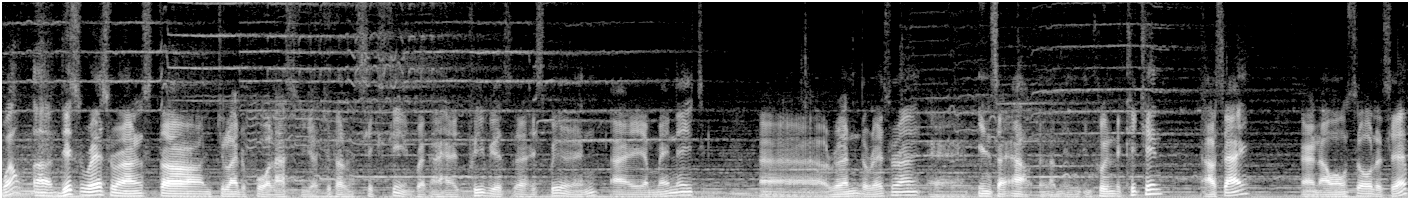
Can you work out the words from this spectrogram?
Well, uh, this restaurant started July the 4th last year, 2016, but I had previous uh, experience. I managed, uh, run the restaurant and inside out, mean, including the kitchen, outside, and I'm also the chef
